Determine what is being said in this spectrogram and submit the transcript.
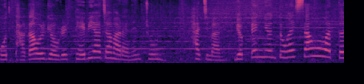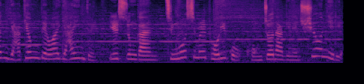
곧 다가올 겨울을 대비하자 말하는 존. 하지만 몇백 년 동안 싸워왔던 야경대와 야인들 일순간 증오심을 버리고 공존하기는 쉬운 일이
